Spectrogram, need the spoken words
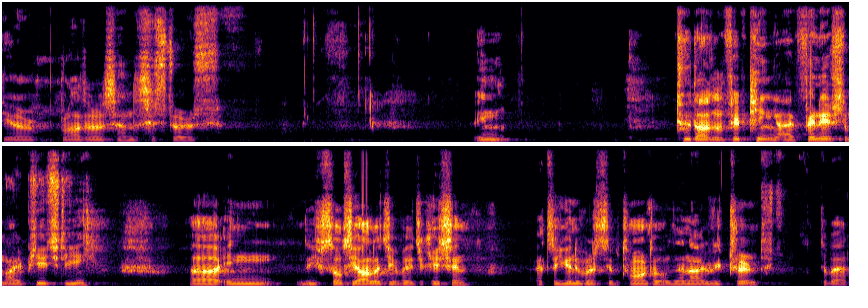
dear brothers and sisters. In 2015, I finished my PhD uh, in the sociology of education at the University of Toronto. Then I returned to Tibet.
